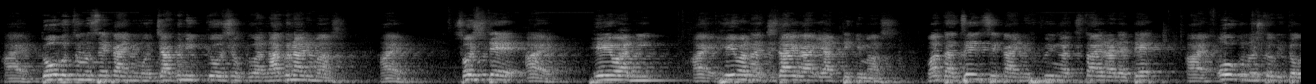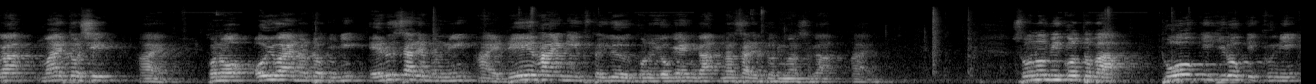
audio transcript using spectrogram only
はい、動物の世界にも弱肉強食はなくなります、はい、そして、はい、平和にはい、平和な時代がやってきます。また全世界に福音が伝えられて、はい、多くの人々が毎年、はい、このお祝いの時にエルサレムに、はい、礼拝に行くというこの予言がなされておりますが、はい、その御言葉遠き広き国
